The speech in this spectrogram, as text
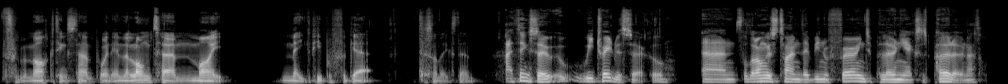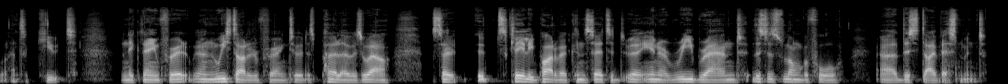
from a marketing standpoint in the long term might make people forget to some extent. I think so. We trade with Circle, and for the longest time, they've been referring to Poloniex as Polo, and I thought that's a cute nickname for it. And we started referring to it as Polo as well. So it's clearly part of a concerted, uh, you know, rebrand. This is long before uh, this divestment.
